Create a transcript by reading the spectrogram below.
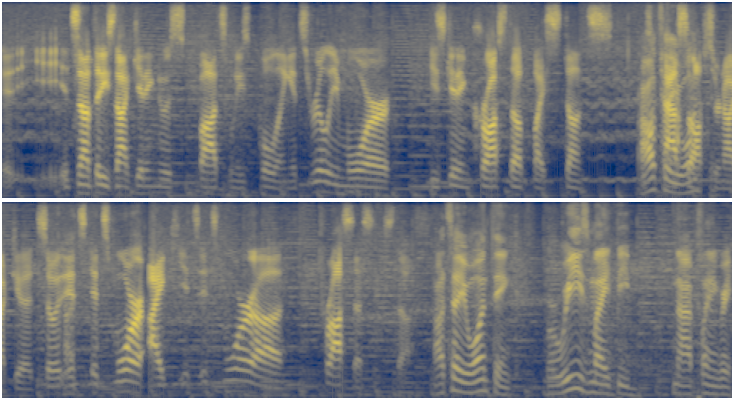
It- It's not that he's not getting to his spots when he's pulling. It's really more he's getting crossed up by stunts. His I'll tell you pass offs are not good. So it's it's more I it's it's more uh, processing stuff. I'll tell you one thing. Ruiz might be not playing great.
